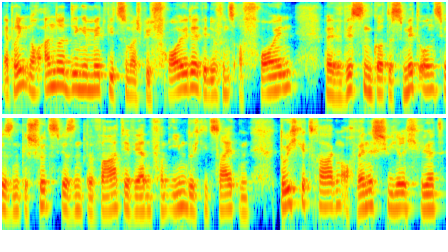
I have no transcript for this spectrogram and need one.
Er bringt noch andere Dinge mit, wie zum Beispiel Freude. Wir dürfen uns auch freuen, weil wir wissen, Gott ist mit uns, wir sind geschützt, wir sind bewahrt, wir werden von ihm durch die Zeiten durchgetragen, auch wenn es schwierig wird.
